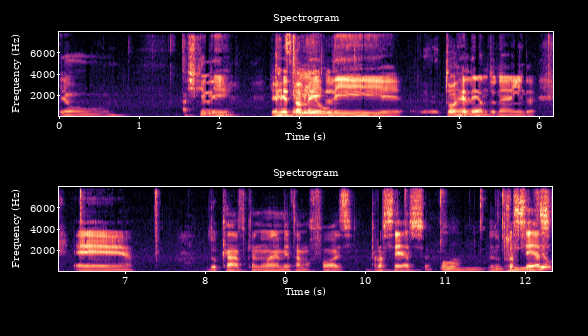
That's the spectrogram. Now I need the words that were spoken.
Eu acho que li. Eu retomei, li. Tô relendo, né, ainda. É, do Kafka, não é Metamorfose? O Processo. O. Processo.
